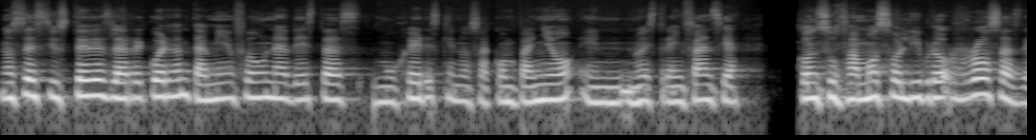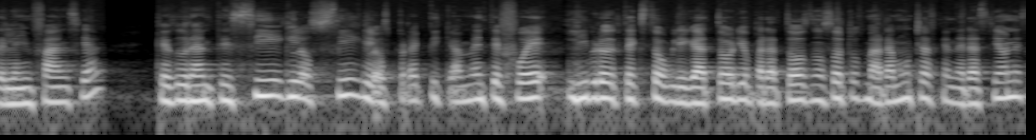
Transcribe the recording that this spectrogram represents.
No sé si ustedes la recuerdan, también fue una de estas mujeres que nos acompañó en nuestra infancia con su famoso libro Rosas de la Infancia, que durante siglos, siglos prácticamente fue libro de texto obligatorio para todos nosotros, para muchas generaciones.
